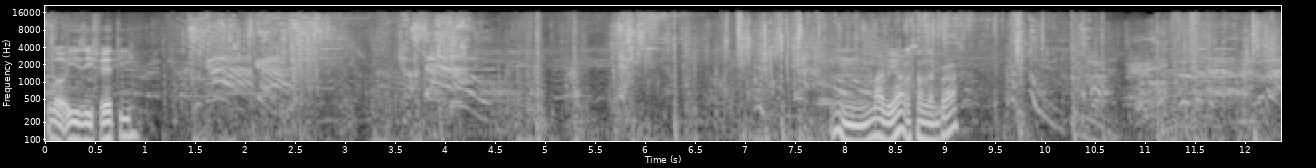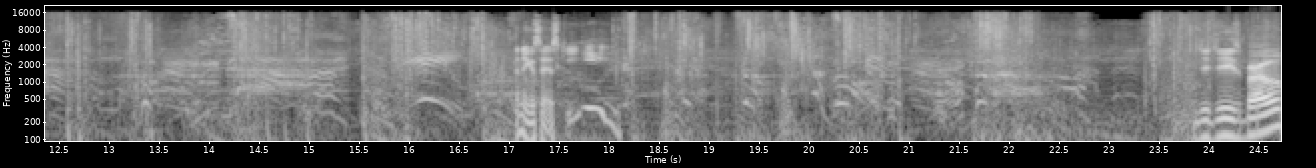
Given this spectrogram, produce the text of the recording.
A little easy 50. Hmm, might be onto something, bro. That nigga says ski. GG's, bro.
